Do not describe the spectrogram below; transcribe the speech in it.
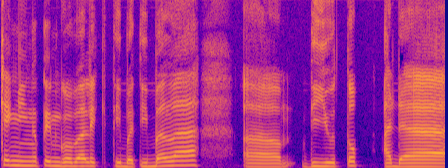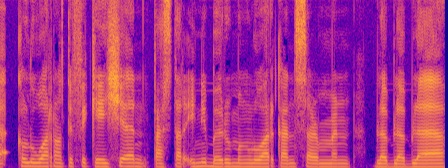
kayak ngingetin gue balik. Tiba-tiba lah um, di YouTube ada keluar notification pastor ini baru mengeluarkan sermon bla bla bla.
